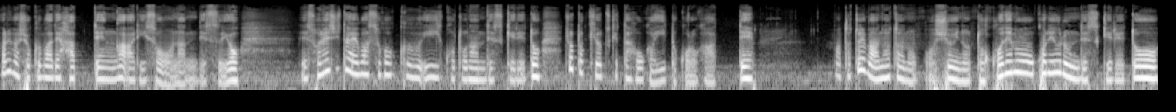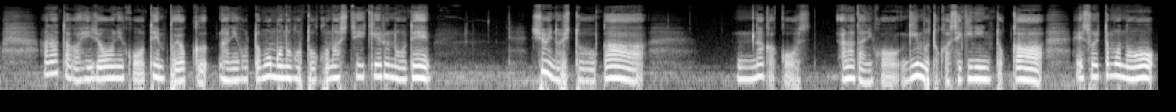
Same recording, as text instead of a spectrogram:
あるいは職場で発展がありそうなんですよ。でそれ自体はすごくいいことなんですけれど、ちょっと気をつけた方がいいところがあって、まあ、例えばあなたのこう周囲のどこでも起こりうるんですけれど、あなたが非常にこうテンポよく何事も物事をこなしていけるので、周囲の人が、なんかこう、あなたにこう義務とか責任とか、えそういったものを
